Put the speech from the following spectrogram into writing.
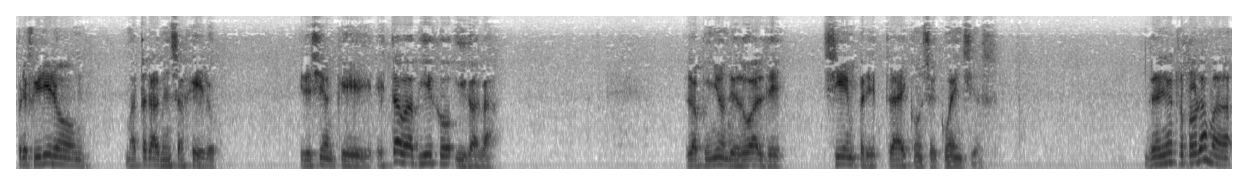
prefirieron matar al mensajero y decían que estaba viejo y gaga. La opinión de Dualde siempre trae consecuencias. En nuestro programa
